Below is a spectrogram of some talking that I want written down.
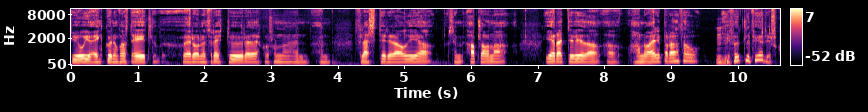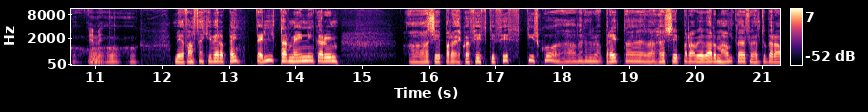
jú, jú, einhverjum fast eil verður honum þreyttur eða eitthvað svona en, en flestir er á því að sem allavega ég rætti við að, að hann væri bara ennþá mm -hmm. í mhm. fullu fjöri sko og, og, og mér fannst ekki vera beint deildar meiningar um að það sé bara eitthvað 50-50 sko, það verður að breyta eða þessi bara við verðum að halda þessu heldur bara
